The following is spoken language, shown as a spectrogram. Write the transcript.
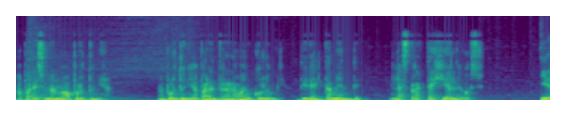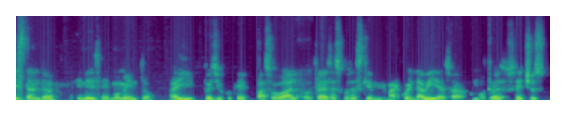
aparece una nueva oportunidad. Una oportunidad para entrar a Bancolombia, directamente en la estrategia del negocio. Y estando en ese momento ahí, pues yo creo que pasó otra de esas cosas que me marcó en la vida, o sea, como otro de esos hechos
